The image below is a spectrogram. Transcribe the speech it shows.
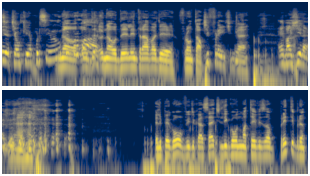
Tinha, tinha o que ia por cima e o que não, por o baixo. de- não, o dele entrava de frontal. De frente mesmo. É. É, mais direto. Ele pegou o videocassete, ligou numa televisão preto e branco.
